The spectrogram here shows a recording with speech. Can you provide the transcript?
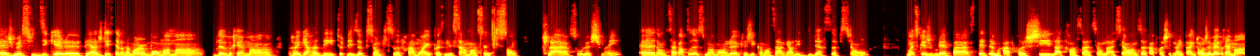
Euh, je me suis dit que le PhD, c'était vraiment un bon moment de vraiment regarder toutes les options qui s'offrent à moi et pas nécessairement celles qui sont claires sur le chemin. Euh, donc, c'est à partir de ce moment-là que j'ai commencé à regarder diverses options. Moi, ce que je voulais faire, c'était de me rapprocher de la translation de la science, de rapprocher de l'impact. Donc, j'aimais vraiment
